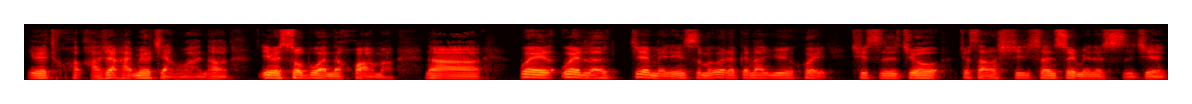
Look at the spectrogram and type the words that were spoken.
因为好像还没有讲完哈，因为说不完的话嘛。那为为了见美玲师妹，为了跟她约会，其实就就常牺牲睡眠的时间。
